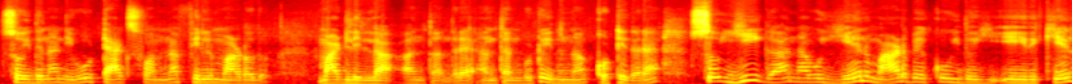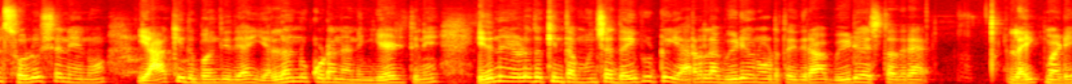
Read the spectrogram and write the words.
ಸೊ ಇದನ್ನು ನೀವು ಟ್ಯಾಕ್ಸ್ ಫಾರ್ಮ್ನ ಫಿಲ್ ಮಾಡೋದು. ಮಾಡಲಿಲ್ಲ ಅಂತಂದರೆ ಅಂತಂದ್ಬಿಟ್ಟು ಇದನ್ನು ಕೊಟ್ಟಿದ್ದಾರೆ. ಸೊ ಈಗ ನಾವು ಏನು ಮಾಡಬೇಕು? ಇದು ಇದಕ್ಕೇನು ಸೊಲ್ಯೂಷನ್ ಏನು ಯಾಕೆ ಇದು ಬಂದಿದೆ? ಎಲ್ಲನೂ ಕೂಡ ನಾನು ನಿಮ್ಗೆ ಹೇಳ್ತೀನಿ. ಇದನ್ನು ಹೇಳೋದಕ್ಕಿಂತ ಮುಂಚೆ ದಯವಿಟ್ಟು ಯಾರೆಲ್ಲ ವೀಡಿಯೋ ನೋಡ್ತಾ ಇದ್ದೀರಾ ವೀಡಿಯೋ ಇಷ್ಟಾದರೆ ಲೈಕ್ ಮಾಡಿ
